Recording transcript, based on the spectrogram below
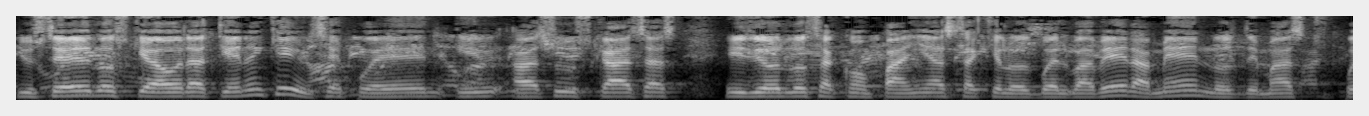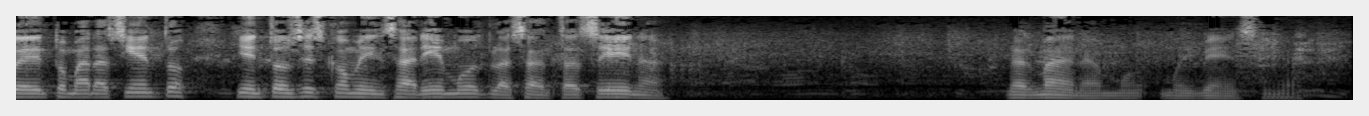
Y ustedes los que ahora tienen que irse pueden ir a sus casas y Dios los acompañe hasta que los vuelva a ver. Amén. Los demás pueden tomar asiento y entonces comenzaremos la Santa Cena. La hermana muy, muy bien señor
